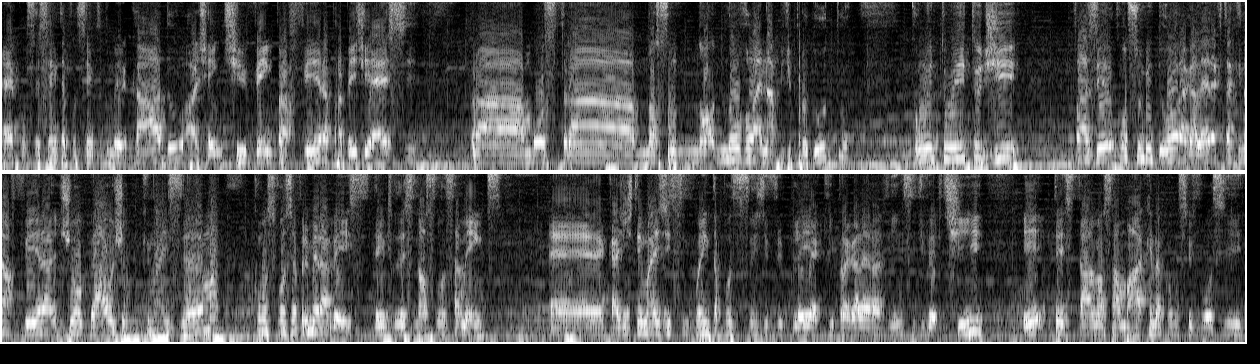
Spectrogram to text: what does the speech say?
é, com 60% do mercado. A gente vem para feira, para BGS, para mostrar nosso no, novo lineup de produto, com o intuito de fazer o consumidor, a galera que está aqui na feira, jogar o jogo que mais ama, como se fosse a primeira vez, dentro desses nossos lançamentos. É, a gente tem mais de 50 posições de free play aqui para a galera vir se divertir e testar a nossa máquina como se fosse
